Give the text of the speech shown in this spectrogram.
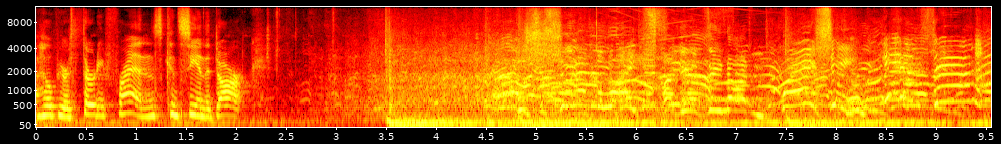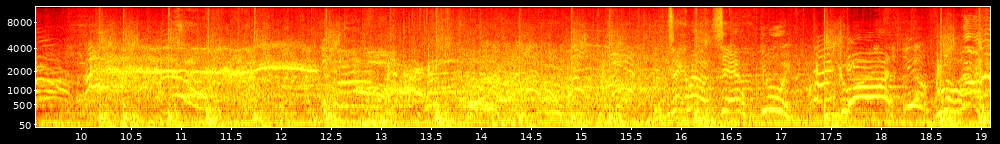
I hope your 30 friends can see in the dark. Shut up the lights! I can't see nothing! Where is she? Get him, Sam! Take him out, Sam. Do it! Come on! Sorry,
